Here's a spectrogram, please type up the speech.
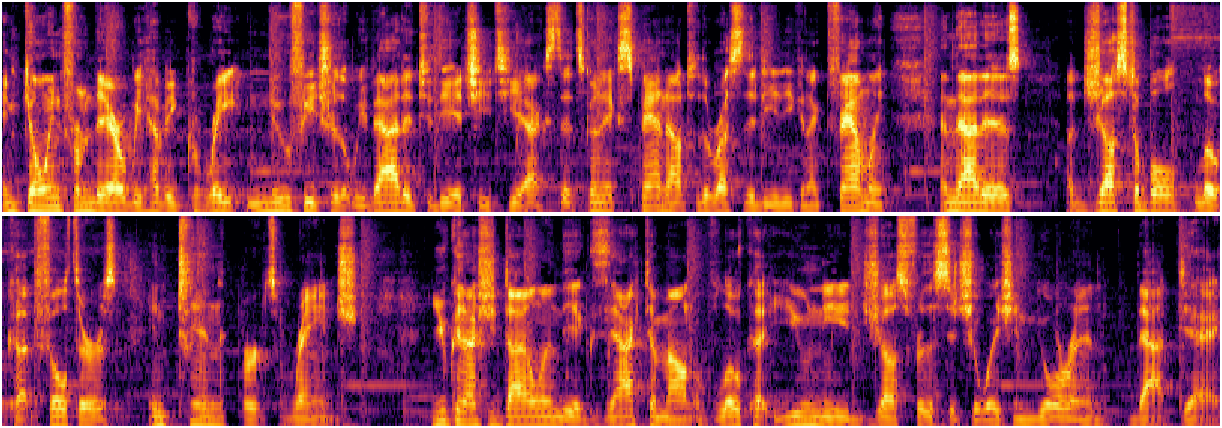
And going from there, we have a great new feature that we've added to the HDTX that's going to expand out to the rest of the Deity Connect family, and that is adjustable low cut filters in 10 hertz range. You can actually dial in the exact amount of low cut you need just for the situation you're in that day.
